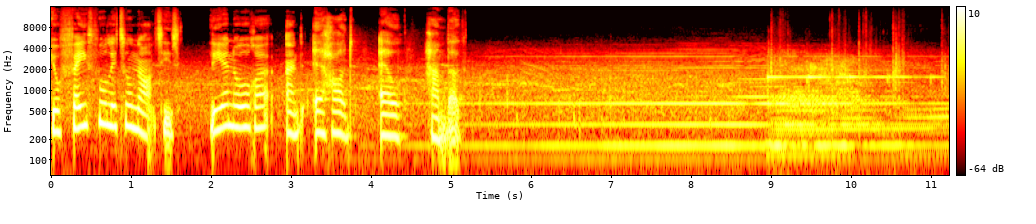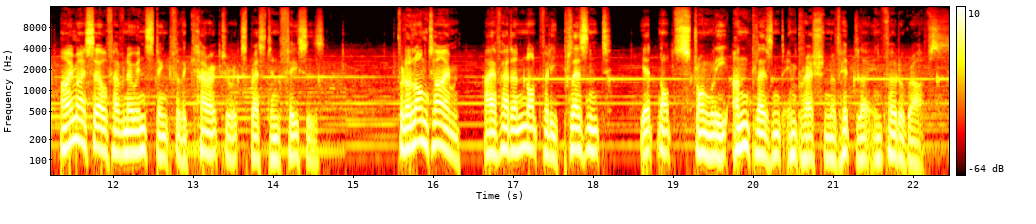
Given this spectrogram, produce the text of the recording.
Your faithful little Nazis, Leonora and Erhard L. Hamburg. I myself have no instinct for the character expressed in faces. For a long time, I have had a not very pleasant, yet not strongly unpleasant impression of Hitler in photographs.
